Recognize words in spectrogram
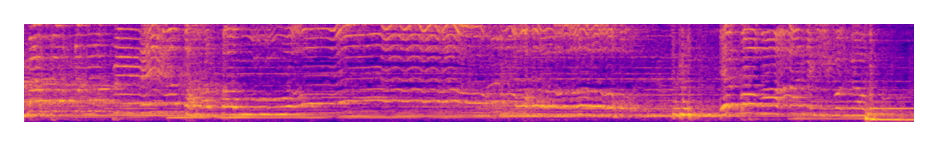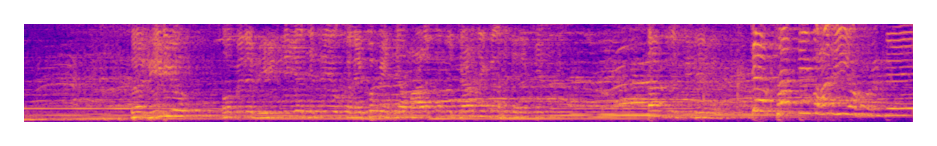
ਮੈਂ ਪੁੱਤ ਮਾਪਿਆਂ ਦਾ ਸੌ ਸੋ ਵੀਡੀਓ ਉਹ ਮੇਰੇ ਵੀਰ ਲਈ ਹੈ, ਜਿਹਨੇ ਉਹ ਕਲਿੱਪ ਭੇਜਿਆ, ਮਾਲਕ ਨੂੰ ਚੜ੍ਹਦੀ ਕਲਾ ਦੇ ਰੱਖੇ ਤਾਂ ਦ੍ਰਿਸ਼ਟੀ ਦੇਵੇ ਜੇ ਸਾਡੀ ਵਾਰੀ ਆਉਣ ਦੇ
